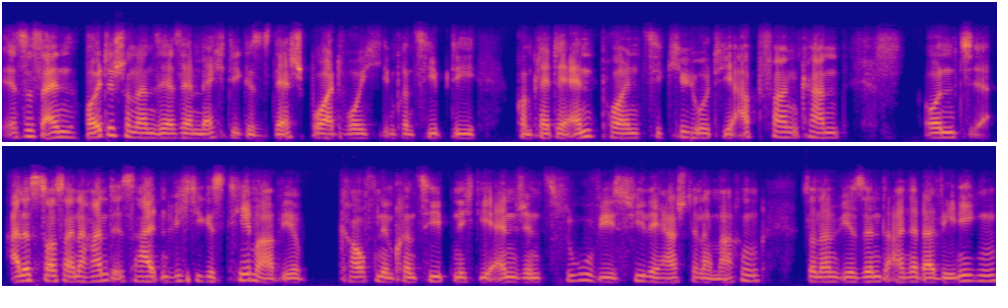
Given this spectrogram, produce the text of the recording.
es ist ein, heute schon ein sehr, sehr mächtiges Dashboard, wo ich im Prinzip die komplette Endpoint Security abfangen kann. Und alles aus einer Hand ist halt ein wichtiges Thema. Wir kaufen im Prinzip nicht die Engine zu, wie es viele Hersteller machen, sondern wir sind einer der wenigen,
